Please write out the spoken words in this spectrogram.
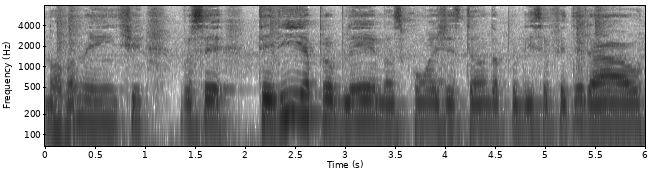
novamente. Você teria problemas com a gestão da Polícia Federal,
